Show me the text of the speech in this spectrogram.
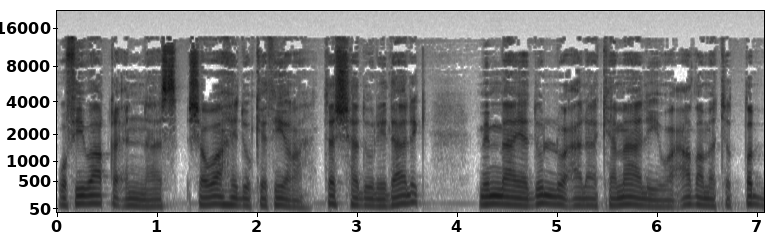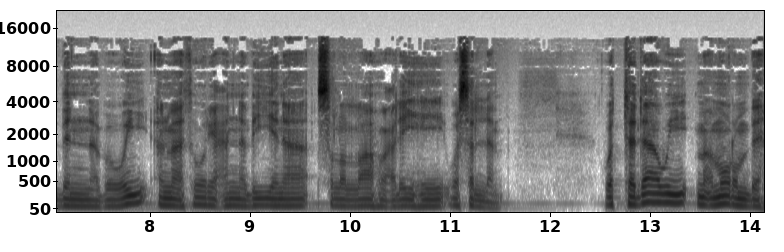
وفي واقع الناس شواهد كثيرة تشهد لذلك مما يدل على كمال وعظمة الطب النبوي الماثور عن نبينا صلى الله عليه وسلم. والتداوي مأمور به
